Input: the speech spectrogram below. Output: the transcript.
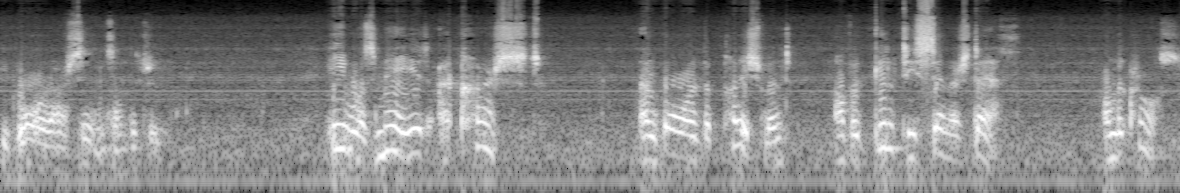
he bore our sins on the tree. He was made accursed and bore the punishment of a guilty sinner's death on the cross.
